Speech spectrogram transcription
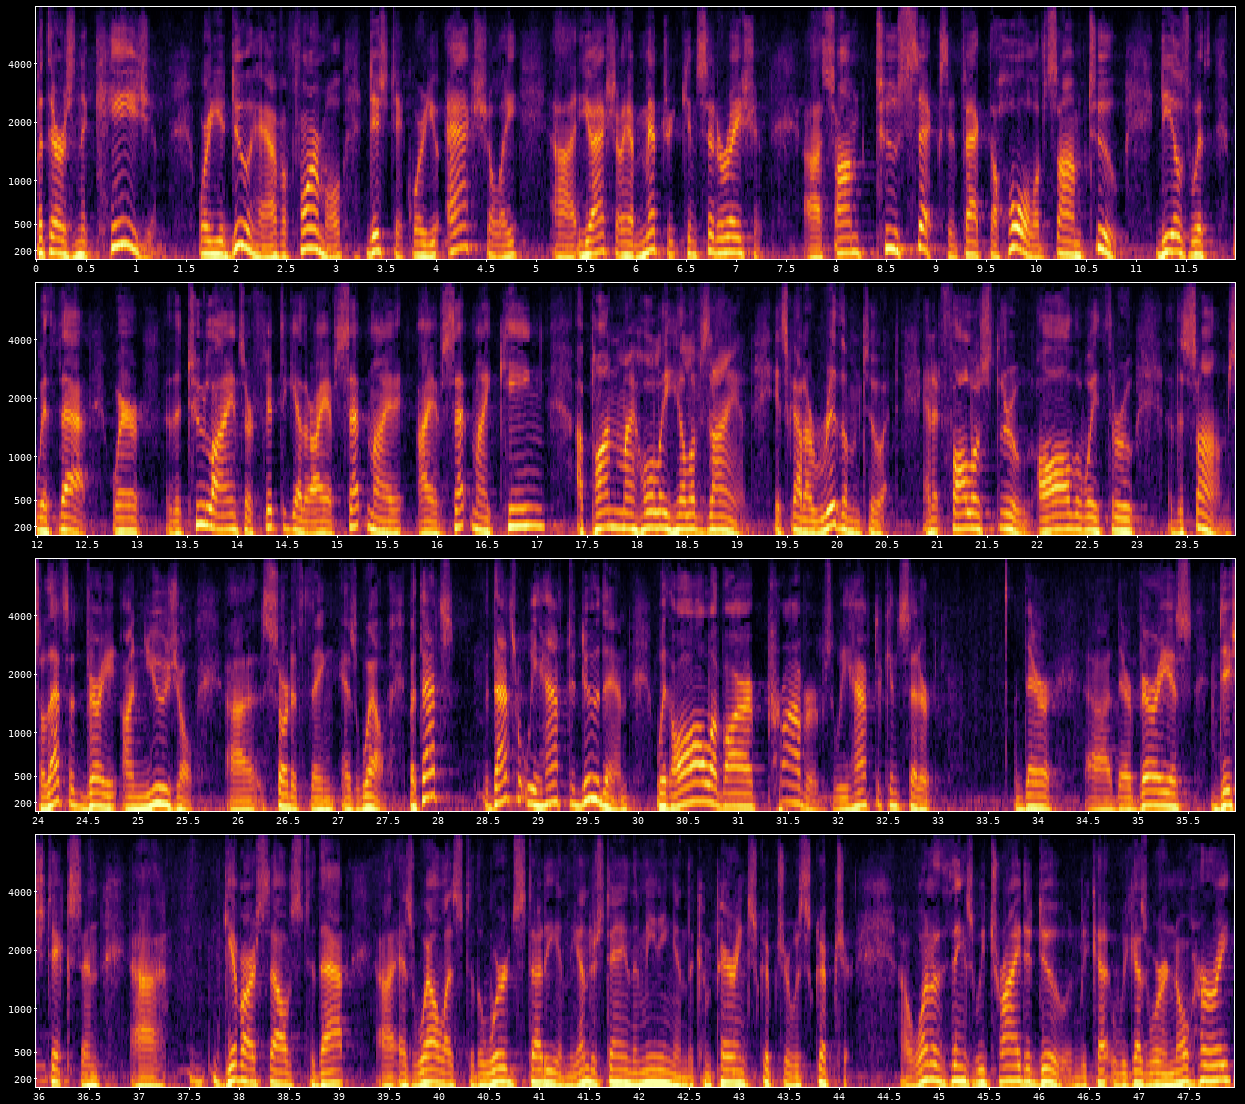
But there is an occasion where you do have a formal distich, where you actually uh, you actually have metric consideration. Uh, Psalm 2:6, in fact, the whole of Psalm 2 deals with with that, where the two lines are fit together. I have set my I have set my King upon my holy hill of Zion. It's got a rhythm to it and it follows through all the way through the psalm. So that's a very unusual uh, sort of thing as well. But that's that's what we have to do then with all of our proverbs. We have to consider their uh, their various distichs and uh, give ourselves to that uh, as well as to the word study and the understanding of the meaning and the comparing scripture with scripture. Uh, one of the things we try to do, and because, because we're in no hurry,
